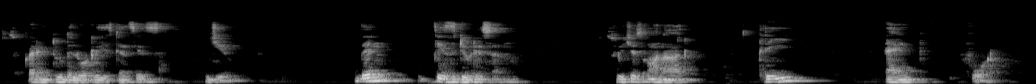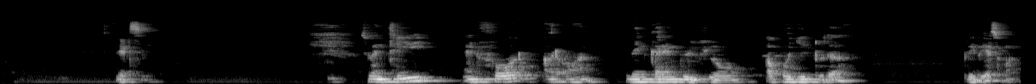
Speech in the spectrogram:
so current through the load resistance is 0. Then this duration, switches on are 3 and 4 let's see. So when 3 and 4 are on then current will flow opposite to the previous one.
